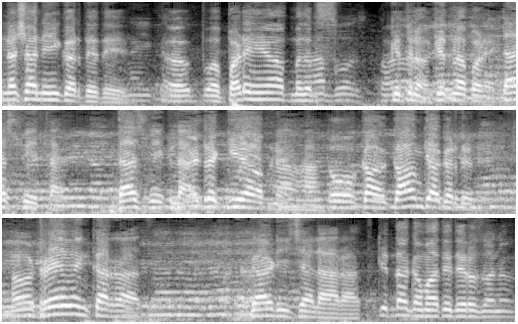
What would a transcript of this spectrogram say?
नशा नहीं करते थे। अ, पढ़े हैं आप? हाँ, मतलब बहुत। कितना कितना पढ़े? दसवीं तक दसवीं क्लास मैट्रिक किया आपने? हाँ, हाँ। तो का, काम क्या करते थे? और ड्राइविंग कर रहा था। गाड़ी चला रहा था। कितना कमाते थे रोज़ाना?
